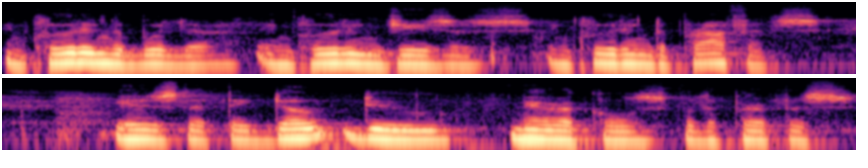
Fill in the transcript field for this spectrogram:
including the Buddha, including Jesus, including the prophets, is that they don't do miracles for the purpose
